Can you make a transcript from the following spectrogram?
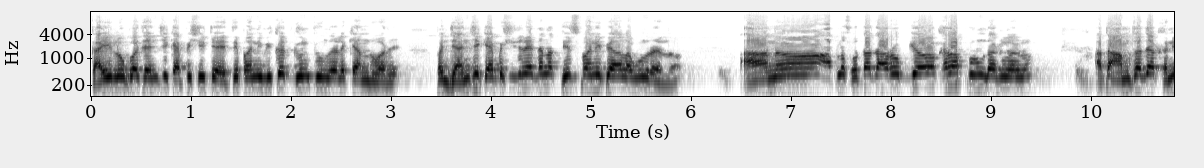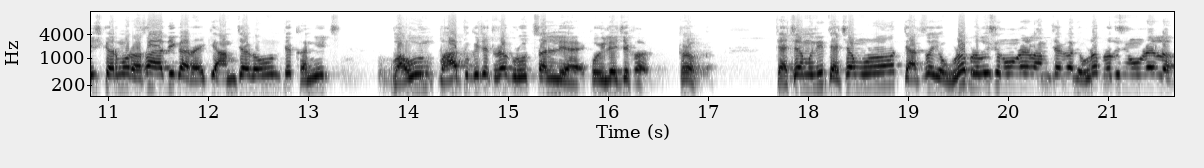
काही लोक ज्यांची कॅपॅसिटी आहे ते पाणी विकत घेऊन पिऊन राहिले कॅनद्वारे पण ज्यांची कॅपॅसिटी नाही त्यांना तेच पाणी प्यायला लागून राहिलं. आणि आपलं स्वतःचं आरोग्य खराब करून टाकलं लागलं. आता आमचा त्या खनिज कर्मावर असा अधिकार आहे की आमच्या गावून ते खनिज वाहून वाहतुकीचे ट्रक रोज चालले आहे कोयल्याचे खर ट्रक. त्याच्यामध्ये त्याच्यामुळं त्याचं एवढं प्रदूषण होऊन राहिलं आमच्या गावात एवढं प्रदूषण होऊन राहिलं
